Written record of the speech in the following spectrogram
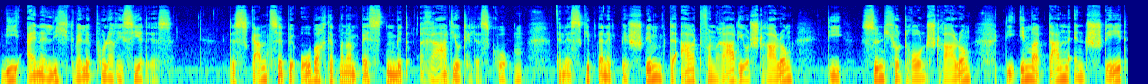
wie eine Lichtwelle polarisiert ist. Das Ganze beobachtet man am besten mit Radioteleskopen, denn es gibt eine bestimmte Art von Radiostrahlung, die Synchotronstrahlung, die immer dann entsteht,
